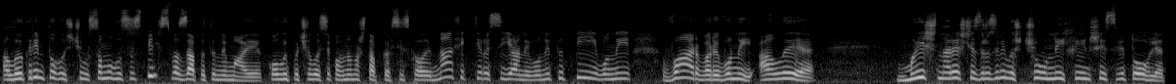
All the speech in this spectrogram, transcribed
Але окрім того, що у самого суспільства запиту немає, коли почалося повномасштабка, всі сказали, нафік ті росіяни, вони тупі, вони варвари, вони. Але ми ж нарешті зрозуміли, що у них інший світогляд,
